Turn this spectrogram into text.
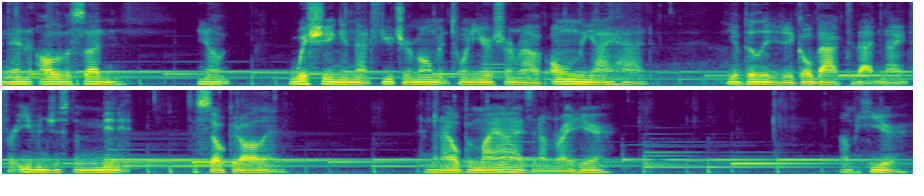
And then all of a sudden, you know, wishing in that future moment 20 years from now, if only I had the ability to go back to that night for even just a minute to soak it all in. And then I open my eyes and I'm right here. I'm here.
